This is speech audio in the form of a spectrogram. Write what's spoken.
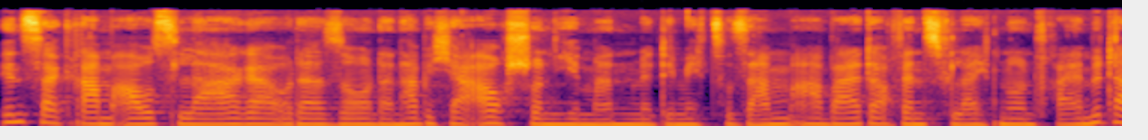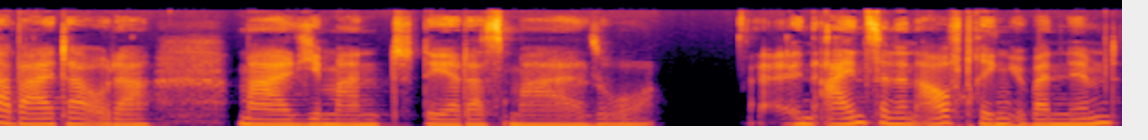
Instagram auslager oder so, dann habe ich ja auch schon jemanden, mit dem ich zusammenarbeite, auch wenn es vielleicht nur ein freier Mitarbeiter oder mal jemand, der das mal so in einzelnen Aufträgen übernimmt.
